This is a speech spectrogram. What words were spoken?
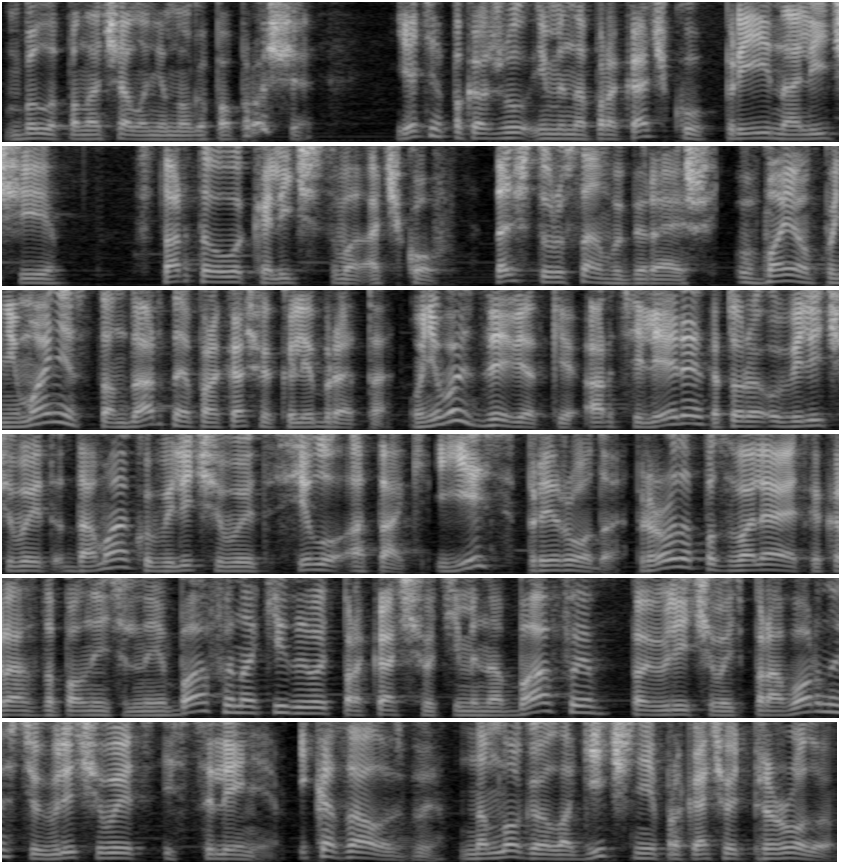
было поначалу немного попроще, я тебе покажу именно прокачку при наличии стартового количества очков. Дальше ты уже сам выбираешь. В моем понимании стандартная прокачка калибретта. У него есть две ветки. Артиллерия, которая увеличивает дамаг, увеличивает силу атаки. Есть природа. Природа позволяет как раз дополнительные бафы накидывать, прокачивать именно бафы, повеличивать проворность, увеличивает исцеление. И казалось бы, намного логичнее прокачивать природу,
